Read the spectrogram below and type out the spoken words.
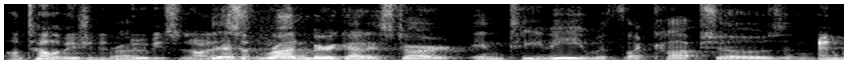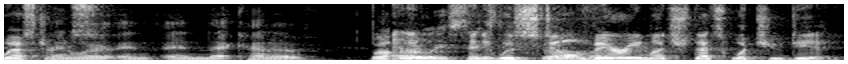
on television and movies. No, This, so- Roddenberry got his start in TV with like cop shows and and westerns. and and, and that kind of Well, and, early it, 60s and it was still drama. very much that's what you did.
